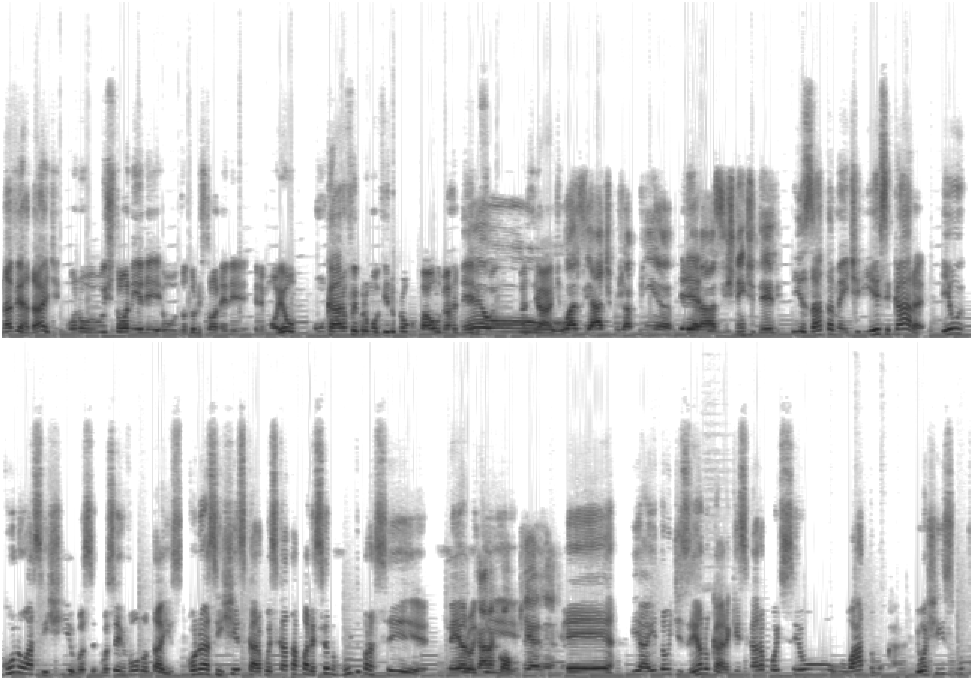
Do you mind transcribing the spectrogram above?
na verdade, quando o Stone, ele, o Dr. Stone, ele, ele morreu, um cara foi promovido para ocupar o lugar dele. É o asiático. o asiático, Japinha, É. era assistente dele. Exatamente. E esse cara, eu quando eu assisti, você- vocês vão notar isso. Quando eu assisti esse cara, pô, esse cara tá parecendo muito pra ser um mero Um cara aqui. qualquer, né? É. E aí estão dizendo, cara, que esse cara pode ser o, o Átomo, cara. Eu achei isso muito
